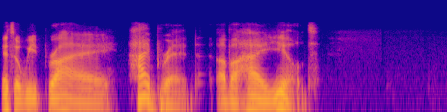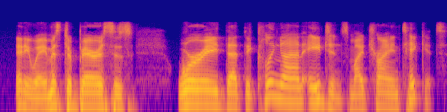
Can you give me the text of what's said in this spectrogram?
It's a wheat rye hybrid of a high yield. Anyway, Mr. Baris is worried that the Klingon agents might try and take it.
